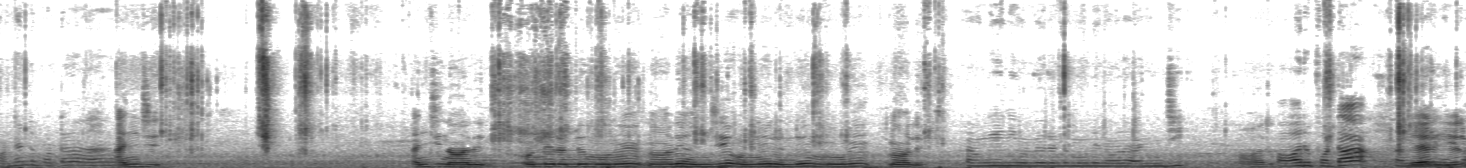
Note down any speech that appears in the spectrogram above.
பன்னெண்டு போட்டா. அஞ்சு. அஞ்சு நாலு. ஒன்று ரெண்டு மூணு நாலு அஞ்சு ஒன்று ரெண்டு மூணு நாலு. அவங்க இனி ஒன்று ரெண்டு மூணு நாலு ஆறு. ஆறு போட்டா அங்க ஏழு ஏழு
